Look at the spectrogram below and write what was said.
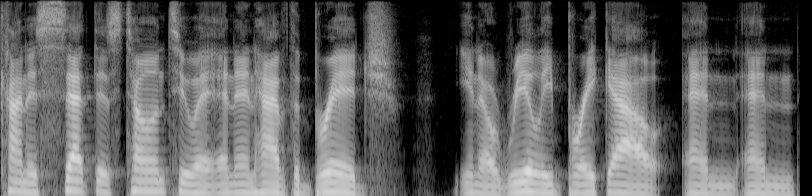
kind of set this tone to it and then have the bridge, you know, really break out and and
